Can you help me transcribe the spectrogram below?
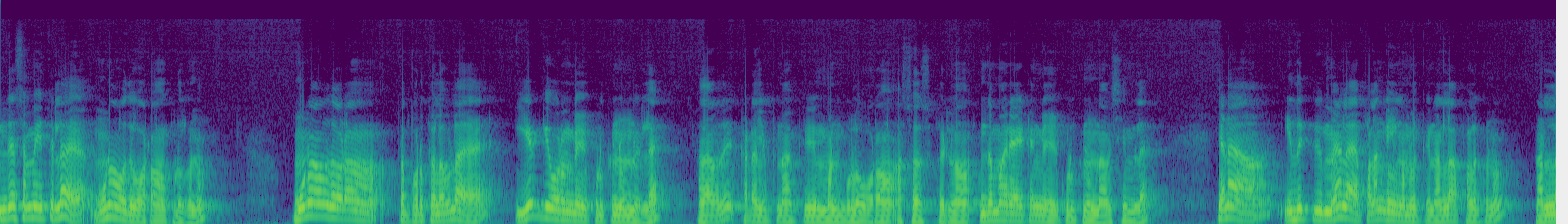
இந்த சமயத்தில் மூணாவது உரம் கொடுக்கணும். மூணாவது உரத்தை பொறுத்தளவில் இயற்கை உரங்கள் கொடுக்கணும்னு இல்லை. அதாவது கடலை புண்ணாக்கு மண்புழு உரம் அசோஸ்பெல்லம் இந்த மாதிரி ஐட்டங்கள் கொடுக்கணும்னு அவசியம் இல்லை. ஏன்னா இதுக்கு மேலே பழங்கள் நம்மளுக்கு நல்லா பழுக்கணும் நல்ல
